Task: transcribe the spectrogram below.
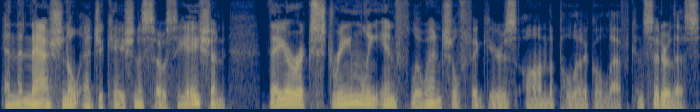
and the National Education Association. They are extremely influential figures on the political left. Consider this.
